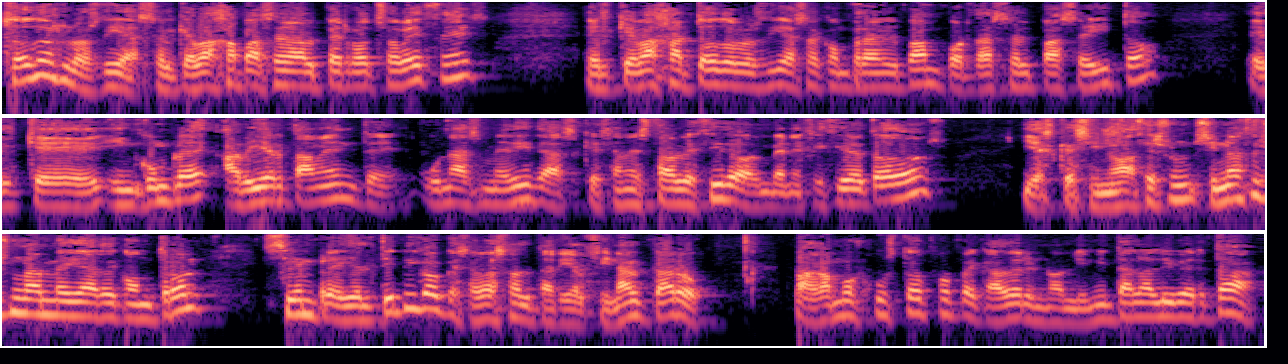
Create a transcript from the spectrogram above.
Todos los días. El que baja a pasear al perro ocho veces, el que baja todos los días a comprar el pan por darse el paseíto, el que incumple abiertamente unas medidas que se han establecido en beneficio de todos, y es que si no haces un, si no haces unas medidas de control, siempre hay el típico que se va a saltar. Y al final, claro, pagamos justos por pecadores, nos limitan la libertad,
